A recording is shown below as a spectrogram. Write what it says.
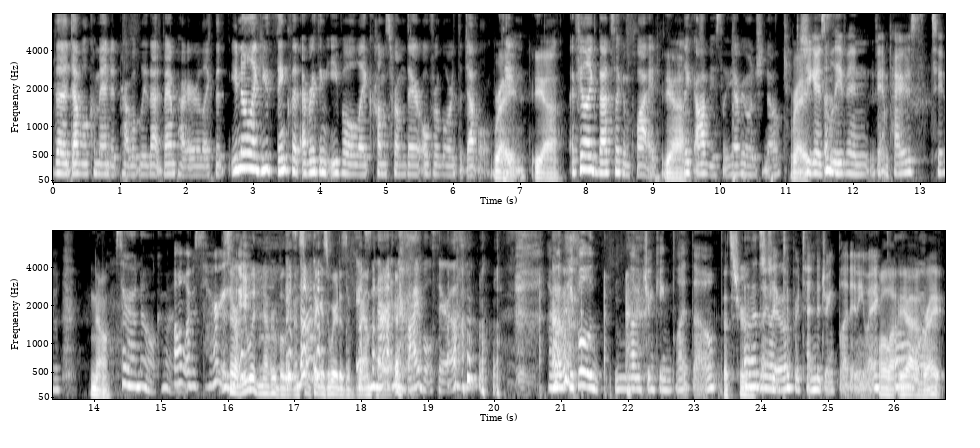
the devil commanded probably that vampire. Like the you know, like you think that everything evil like comes from their overlord, the devil. Right. Satan. Yeah. I feel like that's like implied. Yeah. Like obviously everyone should know. Right. Did you guys believe in vampires too? no. Sarah, no, come on. Oh, I'm sorry. Sarah, we would never believe in something as weird as a vampire it's not in the Bible, Sarah. I mean, people love drinking blood though. That's true. Oh, that's They like to pretend to drink blood anyway. well, uh, yeah, Oh. right.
